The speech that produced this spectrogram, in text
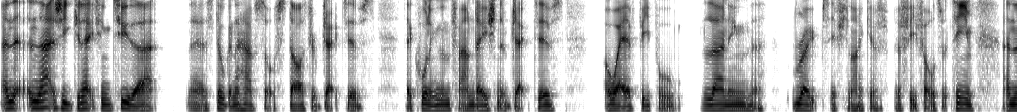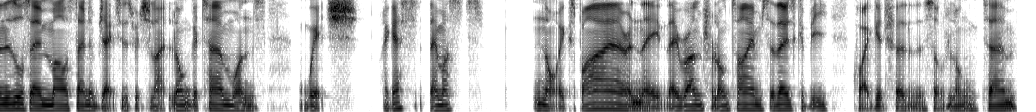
And and actually connecting to that, they're still going to have sort of starter objectives. They're calling them foundation objectives, a way of people learning the ropes, if you like, of, of FIFA Ultimate Team. And then there's also milestone objectives, which are like longer term ones, which I guess they must not expire and they, they run for a long time. So those could be quite good for the sort of long term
